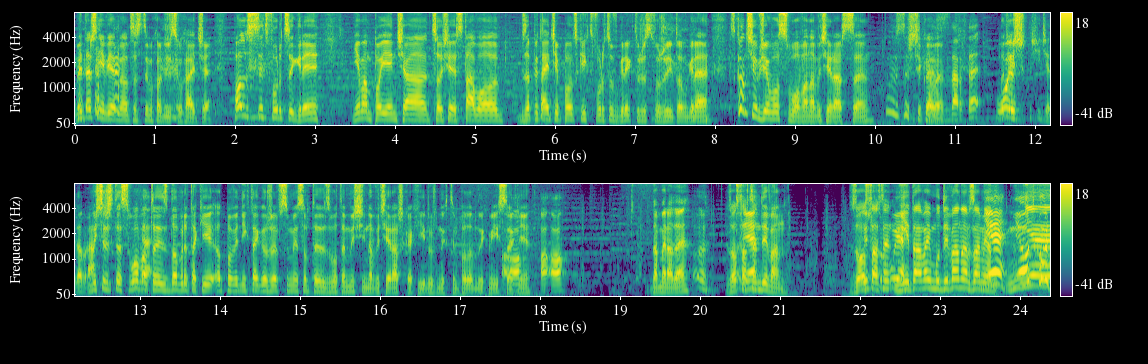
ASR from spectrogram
My też nie wiemy, o co z tym chodzi, słuchajcie. Polscy twórcy gry, nie mam pojęcia, co się stało. Zapytajcie polskich twórców gry, którzy stworzyli tą grę. Skąd się wzięło słowa na wycieraczce? To jest też To ciekawe. jest zdarte. O, Chociaż jeszcze ktoś idzie, dobra. Myślę, że te słowa to jest dobry taki odpowiednik tego, że w sumie są te złote myśli na wycieraczkach i różnych tym podobnych miejscach, o, nie? o, o. Damy radę? Zostaw ten dywan. Zostaw ten. Nie dawaj mu dywana w zamian. Nie, nie odchodź,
